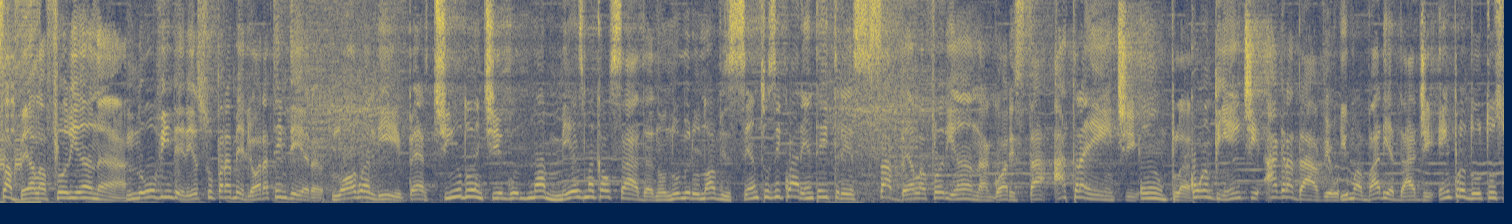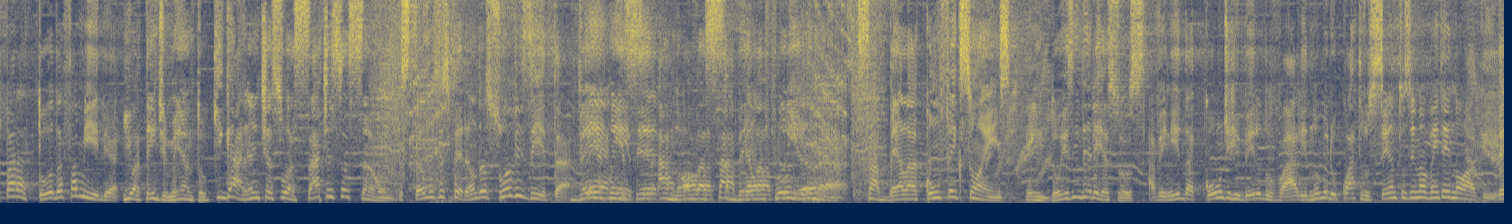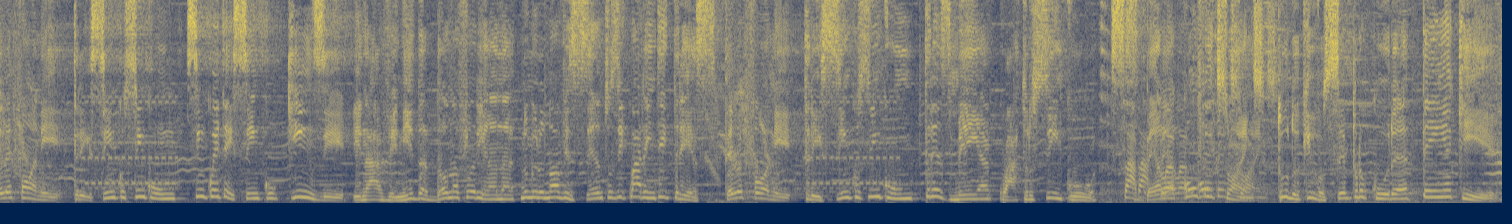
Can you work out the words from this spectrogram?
Sabela Floriana, novo endereço para melhor atender. Logo ali, pertinho do antigo, na mesma calçada, no número 943. Sabela Floriana agora está atraente, ampla, com ambiente agradável e uma variedade em produtos para toda a família. E o atendimento que garante a sua satisfação. Estamos esperando a sua visita. Venha conhecer a nova Sabela Floriana. Sabela Confecções, em dois endereços. Avenida Conde Ribeiro do Vale, número 499. Telefone 3551 5515 e na Avenida Dona Floriana, número 943. Telefone 3551 3645. Sabela, Confecções. Tudo o que você procura tem aqui.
